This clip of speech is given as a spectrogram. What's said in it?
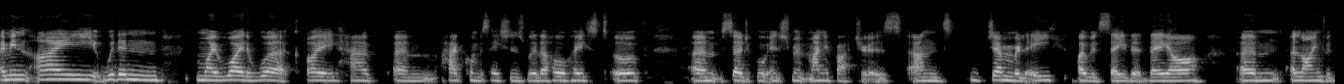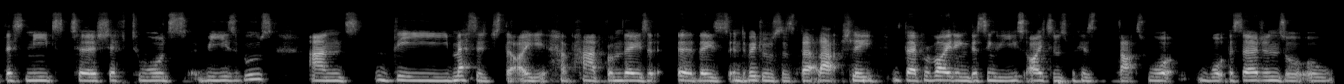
I mean, I within my wider work, I have um, had conversations with a whole host of um, surgical instrument manufacturers, and generally, I would say that they are um, aligned with this need to shift towards reusables. And the message that I have had from those uh, those individuals is that actually they're providing the single use items because that's what what the surgeons or, or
